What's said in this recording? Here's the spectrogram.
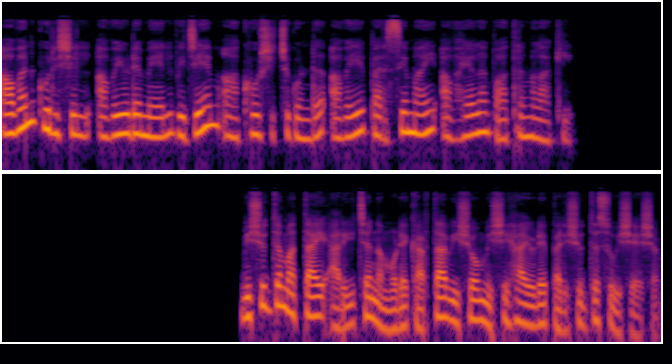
അവൻ കുരിശിൽ അവയുടെ മേൽ വിജയം ആഘോഷിച്ചുകൊണ്ട് അവയെ പരസ്യമായി അവഹേളനപാത്രങ്ങളാക്കി. വിശുദ്ധ മത്തായി അറിയിച്ച നമ്മുടെ കർത്താവിശോ മിഷിഹായുടെ പരിശുദ്ധ സുവിശേഷം.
